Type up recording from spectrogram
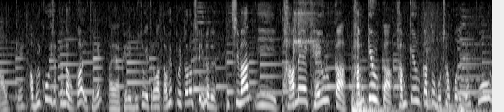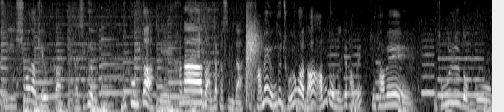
아홉 개? 아 물고기 잡혔나 볼까? 이 템에? 아야 괜히 물속에 들어갔다가 횃불 떨어뜨리면은 그치만 이 밤의 개울가 밤 개울가 밤 개울가 또 못 참거든요 오 이 시원한 개울가 나 지금 물고기가 예 하나도 안 잡혔습니다 밤에 은근 조용하다 아무도 없는데 밤에? 지금 밤에 동물들도 없고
